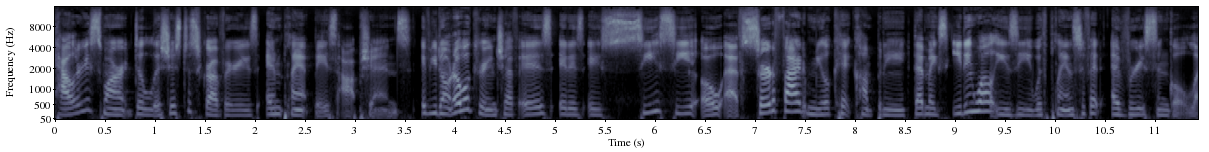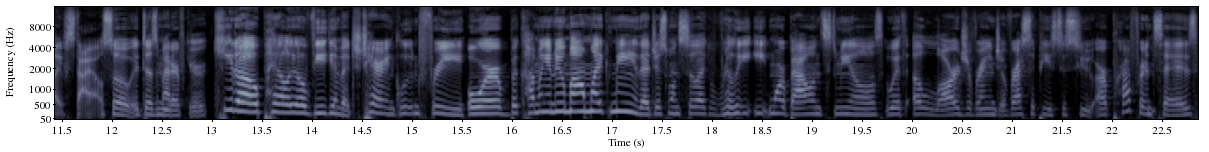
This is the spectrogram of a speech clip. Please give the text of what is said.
calorie smart, delicious discoveries, and plant based options. If you don't know what Green Chef is, it is a CCOF certified meal kit company that makes eating well easy with plans to fit every single lifestyle. So it doesn't matter if you're keto, paleo, vegan, vegetarian, gluten free, or becoming a new mom like me that just wants to like really eat more balanced meals with a large range of recipes to suit our preferences.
